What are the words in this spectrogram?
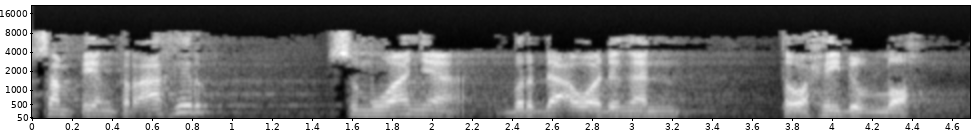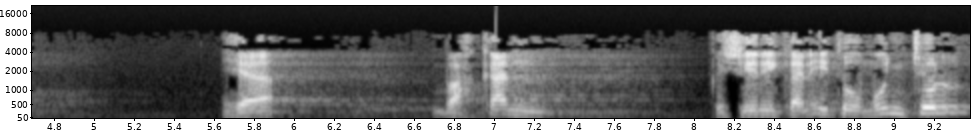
sampai yang terakhir semuanya berdakwah dengan tauhidullah. Ya. Bahkan kesyirikan itu muncul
